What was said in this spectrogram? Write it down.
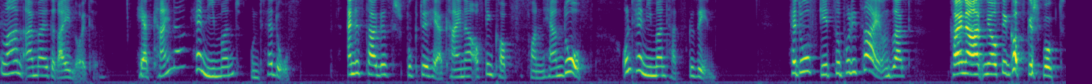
waren einmal drei Leute. Herr Keiner, Herr Niemand und Herr Doof. Eines Tages spuckte Herr Keiner auf den Kopf von Herrn Doof und Herr Niemand hat's gesehen. Herr Doof geht zur Polizei und sagt, keiner hat mir auf den Kopf gespuckt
